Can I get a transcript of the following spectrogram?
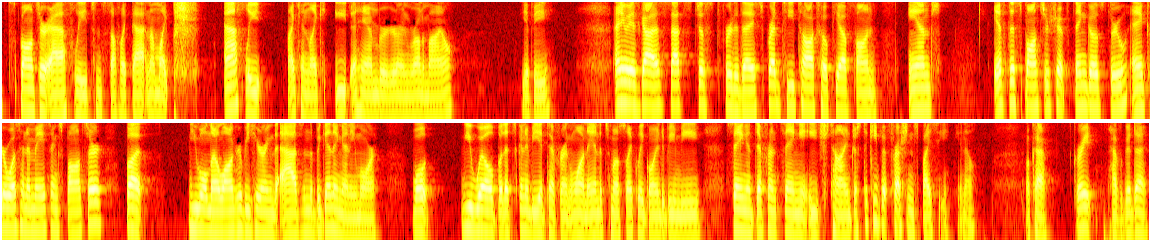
sponsor athletes and stuff like that, and I'm like, athlete, I can like eat a hamburger and run a mile. Yippee. Anyways, guys, that's just for today. Spread T Talks. Hope you have fun. And if this sponsorship thing goes through, Anchor was an amazing sponsor, but you will no longer be hearing the ads in the beginning anymore. Well, you will, but it's going to be a different one, and it's most likely going to be me saying a different thing each time just to keep it fresh and spicy, you know? Okay, great. Have a good day.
